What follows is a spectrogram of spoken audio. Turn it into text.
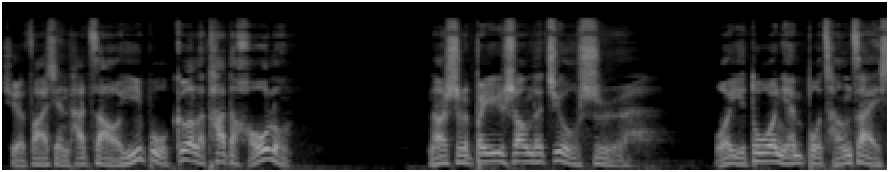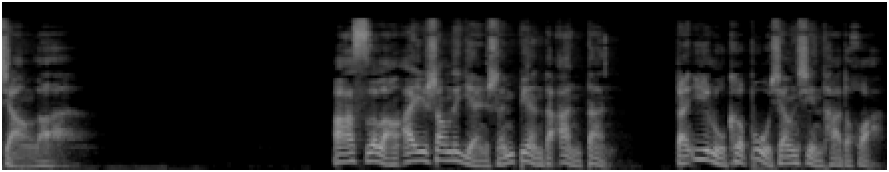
却发现他早一步割了他的喉咙。那是悲伤的旧事，我已多年不曾再想了。阿斯朗哀伤的眼神变得暗淡，但伊鲁克不相信他的话。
